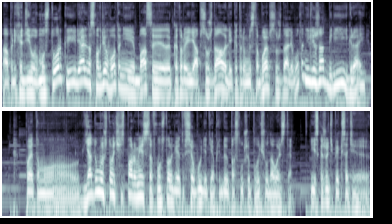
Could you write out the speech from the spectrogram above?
а, приходил в Мусторг и реально смотрел, вот они басы, которые я обсуждал или которые мы с тобой обсуждали. Вот они лежат, бери, играй. Поэтому я думаю, что через пару месяцев в Мусторге это все будет. Я приду и послушаю, получу удовольствие. И скажу тебе, кстати,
